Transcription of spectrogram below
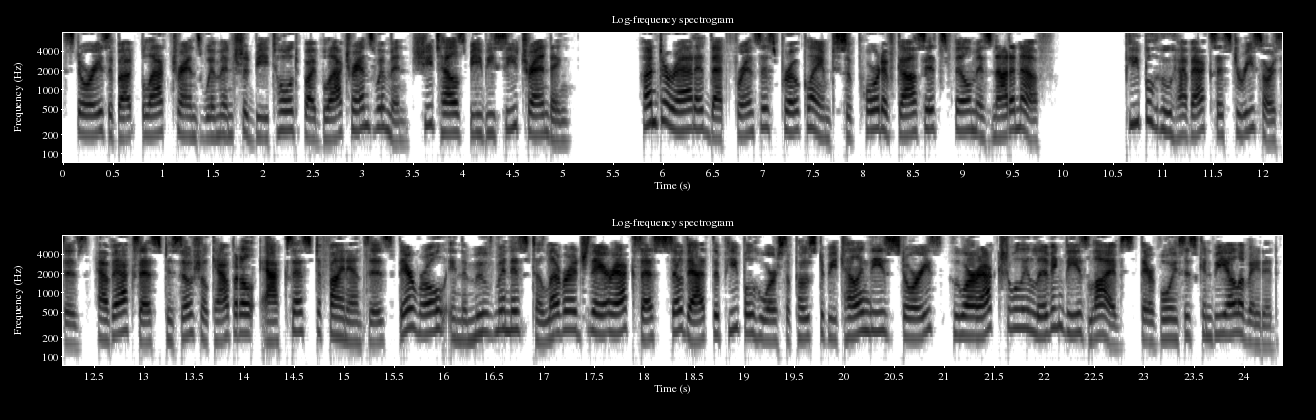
Stories about black trans women should be told by black trans women, she tells BBC Trending. Hunter added that France's proclaimed support of Gossett's film is not enough. People who have access to resources, have access to social capital, access to finances. Their role in the movement is to leverage their access so that the people who are supposed to be telling these stories, who are actually living these lives, their voices can be elevated.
